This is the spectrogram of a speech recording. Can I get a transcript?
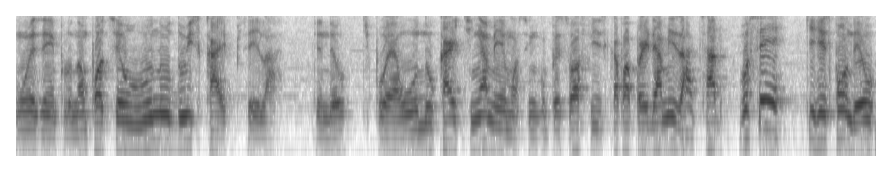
Um exemplo, não pode ser o Uno do Skype, sei lá. Entendeu? Tipo, é um Uno cartinha mesmo, assim, com pessoa física para perder amizade, sabe? Você que respondeu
